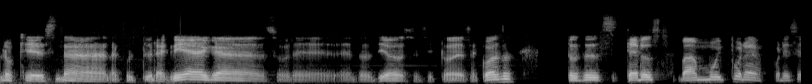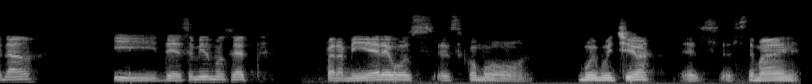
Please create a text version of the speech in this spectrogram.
lo que es la, la, cultura griega, sobre los dioses y toda esa cosa. Entonces, Teros va muy por, por ese lado. Y de ese mismo set, para mí Erebos es como muy, muy chiva. Es este mae.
